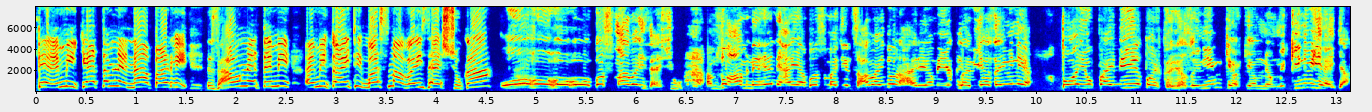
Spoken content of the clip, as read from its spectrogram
તે એમી ક્યાં તમને ના પાડવી? જાવ ને તમે એમી તો અહીંથી બસમાં વહી જઈશું કા? ઓહો હો હો બસમાં વહી જઈશું. આમ જો આમને હે ને અહીંયા બસમાં જઈને જવાય દો હારે અમે એકલા વ્યાસ આવી ને તોય ઉપાય દઈએ તોય ઘરે જઈને એમ કે કે અમને મૂકીને આવી જા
